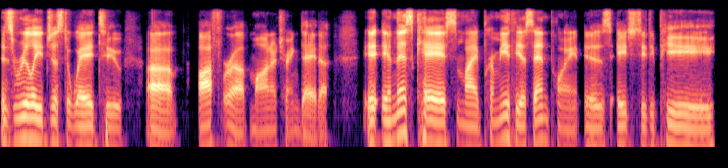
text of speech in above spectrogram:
It's really just a way to uh, offer up monitoring data. In this case, my Prometheus endpoint is HTTP,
